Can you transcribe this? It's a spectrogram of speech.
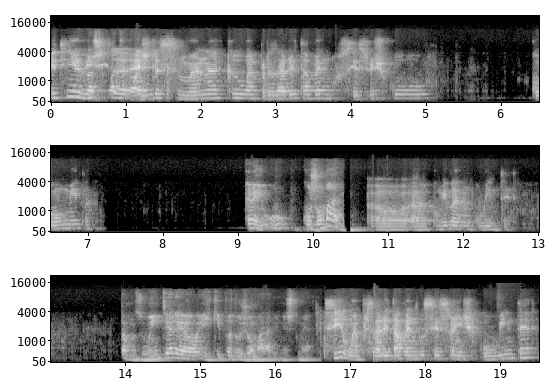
Eu tinha Eu visto esta semana que o empresário estava em negociações com, o- com o Milan. Quem? O, com o João Mário. Ou, ah, com o Milan, não com o Inter. Então, mas o Inter é a equipa do João Mário neste momento. Sim, o empresário estava em negociações com o Inter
